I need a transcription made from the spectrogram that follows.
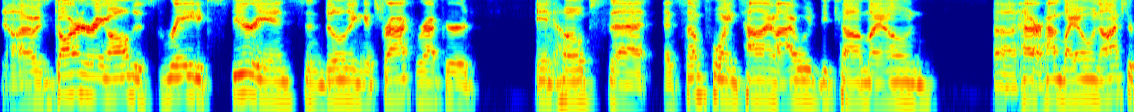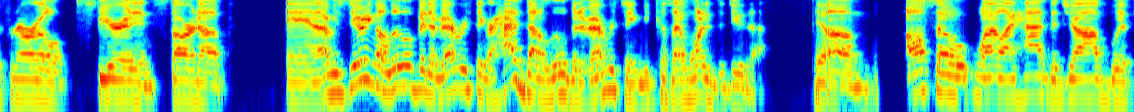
you know, I was garnering all this great experience and building a track record in hopes that at some point in time I would become my own uh, or have my own entrepreneurial spirit and startup. And I was doing a little bit of everything or had done a little bit of everything because I wanted to do that. Yeah. Um, also, while I had the job with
